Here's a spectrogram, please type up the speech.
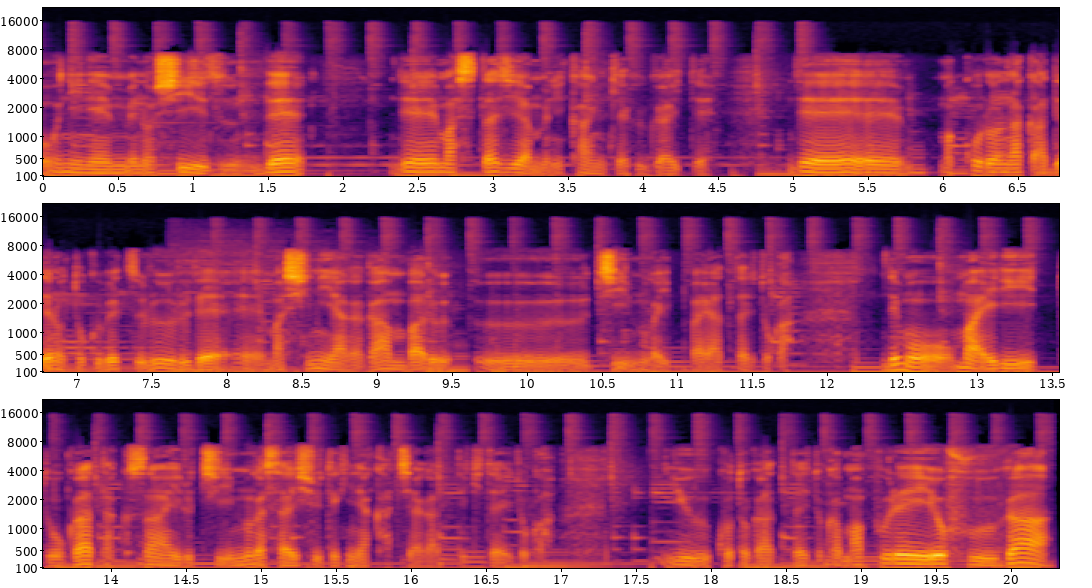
2年目のシーズンで、で、まあ、スタジアムに観客がいて、で、まあ、コロナ禍での特別ルールで、まあ、シニアが頑張るチームがいっぱいあったりとか、でも、まあ、エリートがたくさんいるチームが最終的には勝ち上がってきたりとか、いうことがあったりとか、まあ、プレーオフが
